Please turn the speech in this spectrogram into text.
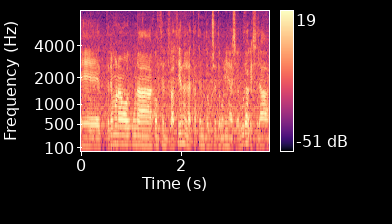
Eh, tenemos una, concentración en la estación de autobuses de Molina de Segura que será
